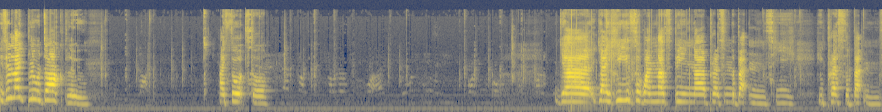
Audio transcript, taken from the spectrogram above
Is it light blue or dark blue? I thought so. Yeah, yeah, he's the one that's been uh, pressing the buttons. He he pressed the buttons.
